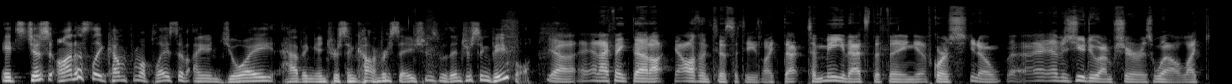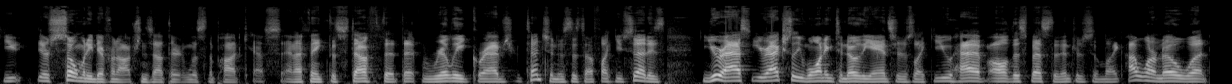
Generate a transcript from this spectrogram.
it's just honestly come from a place of I enjoy having interesting conversations with interesting people. Yeah, and I think that authenticity, like that, to me, that's the thing. Of course, you know, as you do, I'm sure as well. Like you, there's so many different options out there to listen to podcasts, and I think the stuff that that really grabs your attention is the stuff, like you said, is you're asking, you're actually wanting to know the answers. Like you have all this vested interest in, like I want to know what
